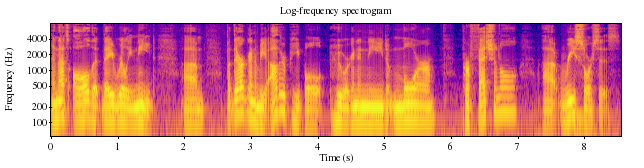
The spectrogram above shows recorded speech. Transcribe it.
And that's all that they really need. Um, but there are going to be other people who are going to need more professional uh, resources,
